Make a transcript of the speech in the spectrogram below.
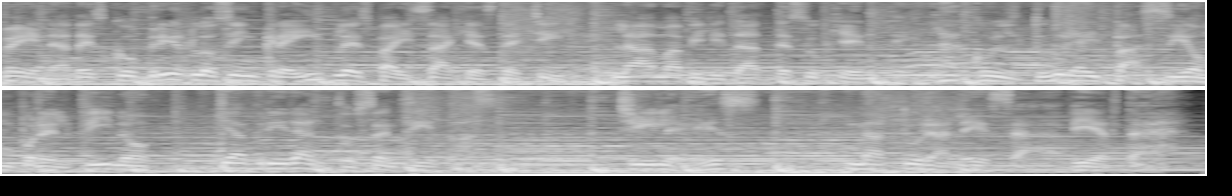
Ven a descubrir los increíbles paisajes de Chile, la amabilidad de su gente, la cultura y pasión por el vino que abrirán tus sentidos. Chile es naturaleza abierta.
